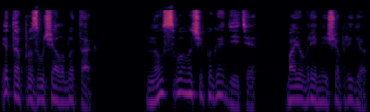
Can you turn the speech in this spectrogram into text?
это прозвучало бы так. «Ну, сволочи, погодите. Мое время еще придет».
